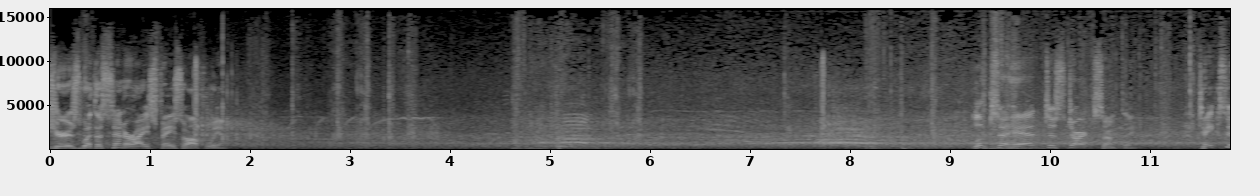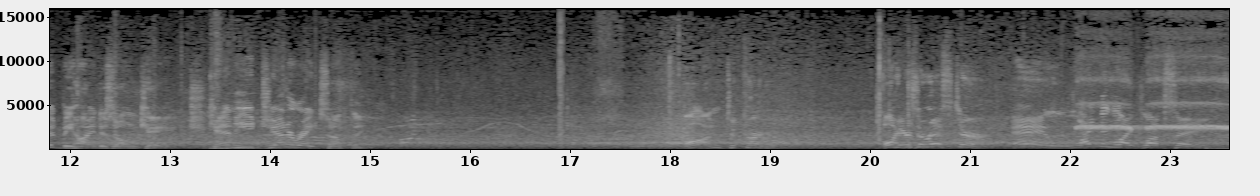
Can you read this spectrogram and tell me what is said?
Rangers with a center ice face-off win. Looks ahead to start something. Takes it behind his own cage. Can he generate something? On to Carter. Oh, here's a wrister. A lightning-like glove save.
